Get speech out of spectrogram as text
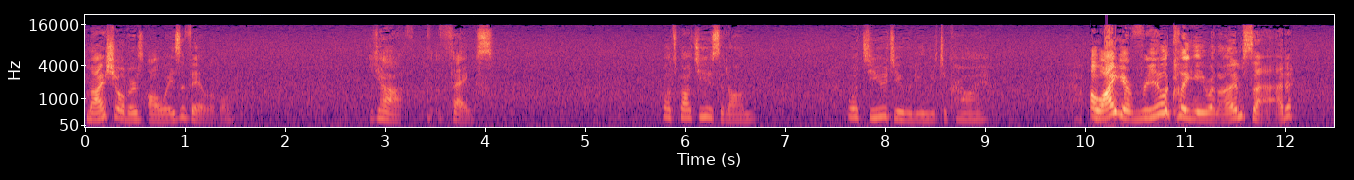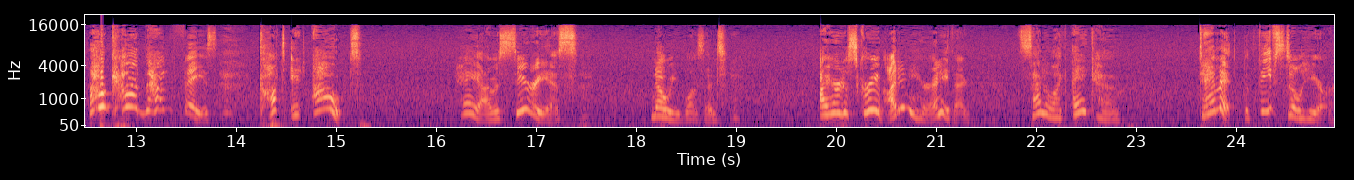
My shoulder's always available. Yeah, thanks. What about you, Zidane? What do you do when you need to cry? Oh, I get real clingy when I'm sad. Oh god, that face! Cut it out! Hey, I was serious. No, he wasn't. I heard a scream. I didn't hear anything. It sounded like Eiko. Damn it, the thief's still here.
